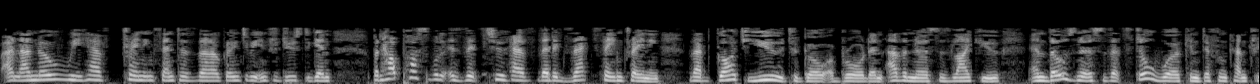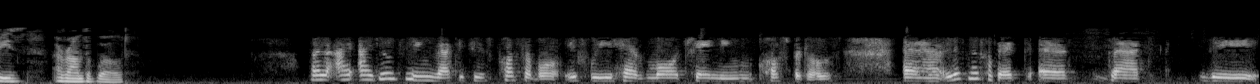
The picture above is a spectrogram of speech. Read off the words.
and I know we have training centers that are going to be introduced again, but how possible is it to have that exact same training that got you to go abroad and other nurses like you and those nurses that still work in different countries around the world? Well, I, I do think that it is possible if we have more training hospitals. Uh, let's not forget uh, that the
